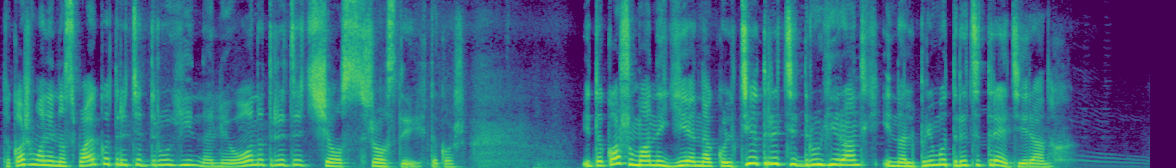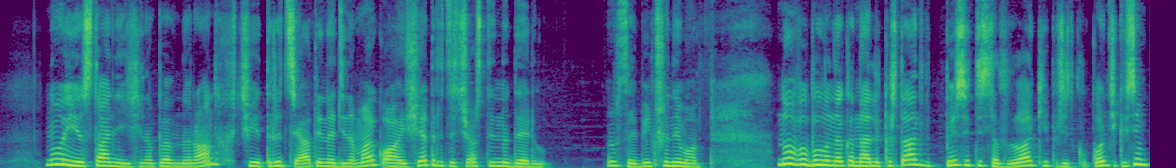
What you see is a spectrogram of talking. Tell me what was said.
Також у мене на Спайку 32, на Леона 36 також. І також у мене є на кольці 32 ранг і на Альпріму 33 ранг. Ну і останній, напевно, ранг, чи 30-й на Дінамайку, а ще 36-й на Деріл. Ну, все, більше нема. Ну, ви були на каналі Каштан. Підписуйтесь, ставте лайки, пишіть колокольчики. Всім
